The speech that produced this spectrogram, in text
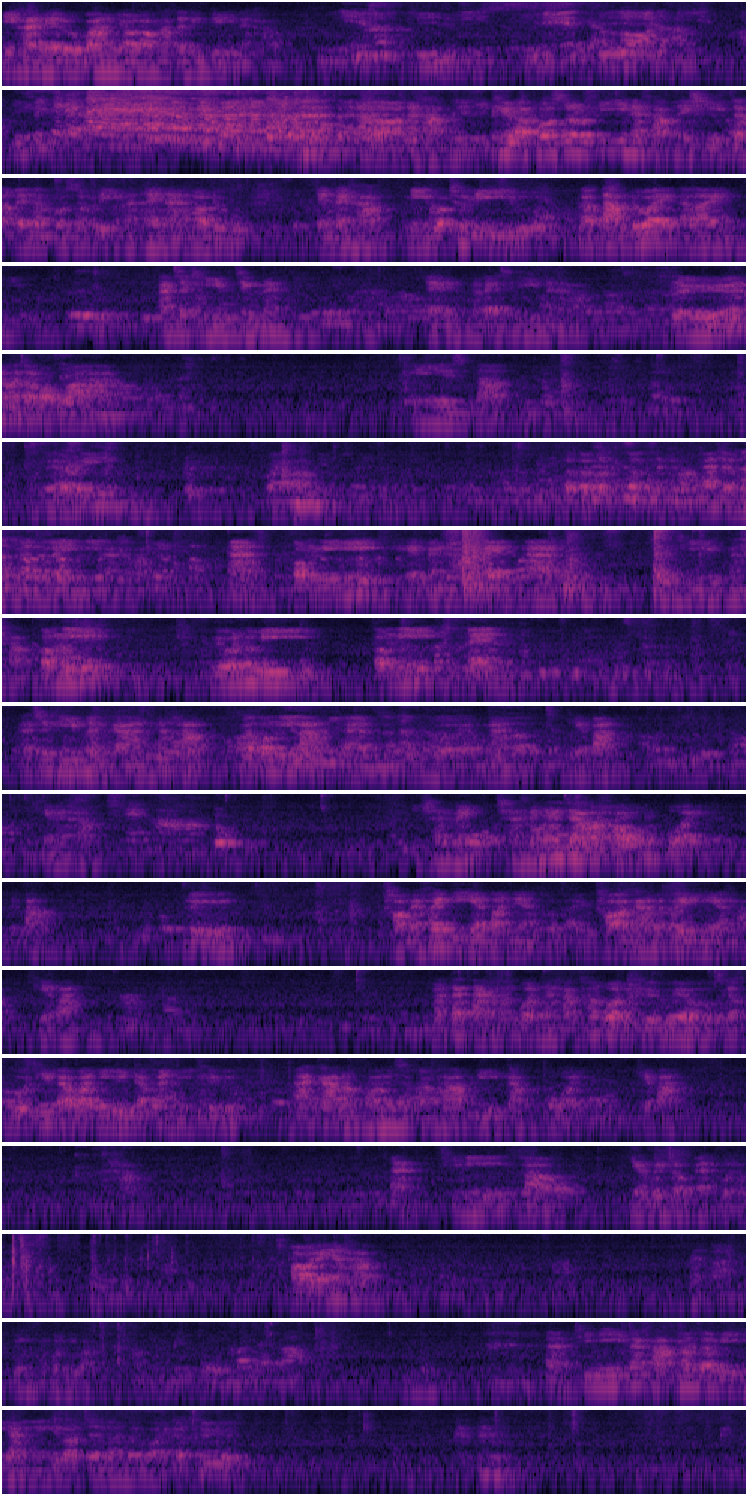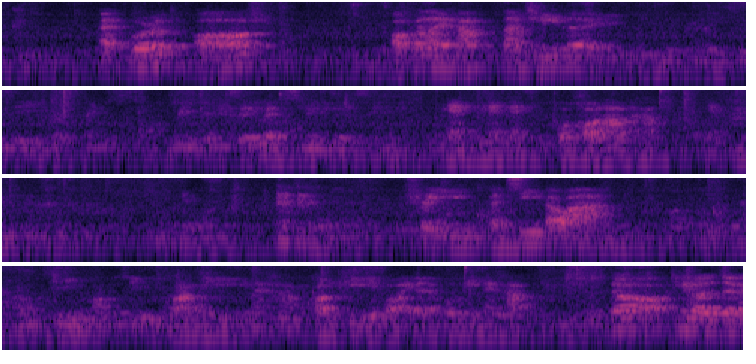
มีใครไม่รู้บ้างยอมรับมาจะดีๆนะครับรอนะครับมีเศษแตกตลอดนะครับ คือ apostrophe นะครับในชีตจะเป็น apostrophe มาให้นะเราดู เห็นไหมครับ มี verb to be แล้วตามด้วยอะไร adjective จริงไหมเออมันเป็น adjective นะครับ หรือน้องจะบอกว่า he is not very well ต้นต้นต้นนะครับน่าจะเป็นอะไรอย่างนี้นะครับ อะ ตรงนี้เห็นไหมครับเป็น adjective นะครับ ตรงนี้ will to be ตรงนี้เป็น adjective เหมือนกันนะครับ แล้วตรงนี้ล่ะ adverb นะโอเคป่ะโอเคไหมครับใช่ค่ะ ฉันไม่ฉันไม่แน่ใจว่าเขาป่วยหรือเปล่า หรือเขาไม่ค่อยดีอะตอนเนี้ยเขาอาการไม่ค่อยดีอะครับโอเคป่ะมันแตกต่างกับข้างบนนะครับ ข้างบนคือ well กับ good ที่แปลว่าดีกับอันนี้คือ อาการของความมีสุขภาพดีกับป่วยโอเคป่ะนะครับอะทีนี้เรายังไม่จบ adverb ออกได้ยังครับนะวิ่งข้างบนดีกว่า อะทีนี้นะครับมันจะมีอย่างหนึ่งที่เราเจอกันบ่อยๆก็คือ adverb of of อะไรครับ ตามชีตเลยแห่แห่แห่หัวขอเรานะครับ frequency แปลว่าความขี่ความถี่นะครับ ความถี่บ่อยอะไรพวกนี้นะครับ ก็ที่เราเจอ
